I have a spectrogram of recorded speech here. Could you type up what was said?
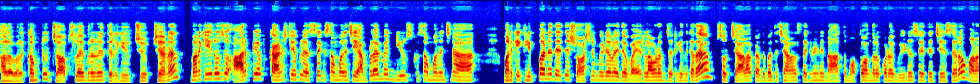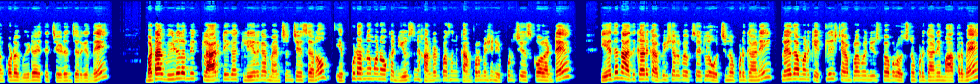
Hello welcome to Jobs Library Telugu YouTube channel మనకి ఈరోజు RPF constable ఎస్ఐకి సంబంధించి ఎంప్లాయ్మెంట్ న్యూస్కి సంబంధించిన మనకి క్లిప్ అనేది అయితే సోషల్ మీడియాలో అయితే వైరల్ అవ్వడం జరిగింది కదా. సో చాలా పెద్ద పెద్ద ఛానల్స్ దగ్గర నుండి నాతో మొత్తం అందరూ కూడా వీడియోస్ అయితే చేశారు. మనం కూడా వీడియో అయితే చేయడం జరిగింది. బట్ ఆ వీడియోలో మీకు క్లారిటీగా క్లియర్గా మెన్షన్ చేశాను. ఎప్పుడన్నా మనం ఒక న్యూస్ని హండ్రెడ్ పర్సెంట్ కన్ఫర్మేషన్ ఎప్పుడు చేసుకోవాలంటే ఏదైనా అధికారిక అఫీషియల్ వెబ్సైట్లో వచ్చినప్పుడు కానీ లేదా మనకి అట్లీస్ట్ ఎంప్లాయ్మెంట్ న్యూస్ పేపర్లో వచ్చినప్పుడు కానీ మాత్రమే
